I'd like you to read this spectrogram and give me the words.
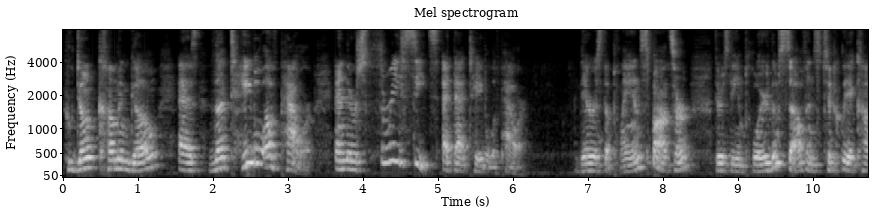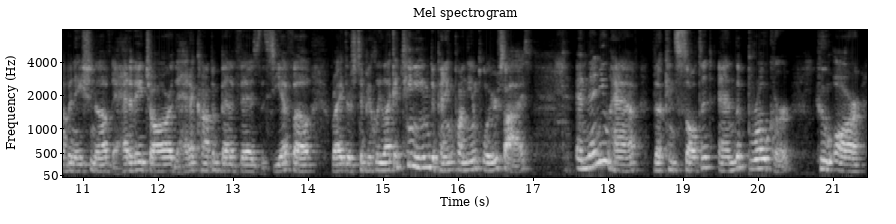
who don't come and go, as the table of power. And there's three seats at that table of power. There is the plan sponsor, there's the employer themselves, and it's typically a combination of the head of HR, the head of comp and benefits, the CFO, right? There's typically like a team depending upon the employer size. And then you have the consultant and the broker who are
